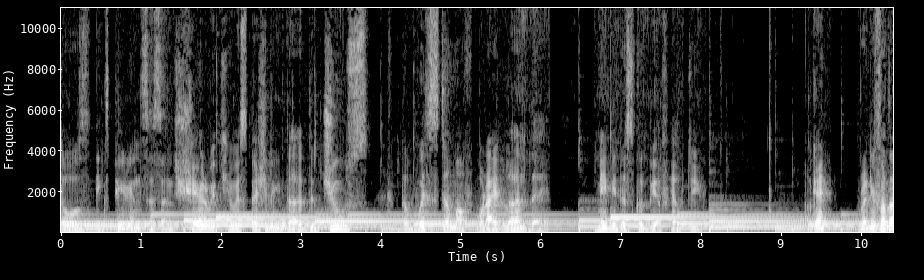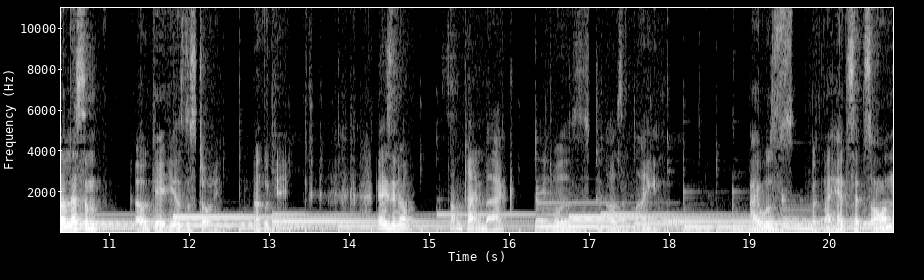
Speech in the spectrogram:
those experiences and share with you, especially the, the juice, the wisdom of what I learned there, maybe this could be of help to you. Okay, ready for the lesson? Okay, here's the story. Okay, guys, you know, time back, it was 2009, I was with my headsets on,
